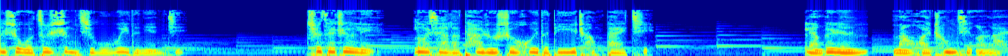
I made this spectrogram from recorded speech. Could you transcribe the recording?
那是我最盛气无畏的年纪。却在这里落下了踏入社会的第一场败绩。两个人满怀憧憬而来，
